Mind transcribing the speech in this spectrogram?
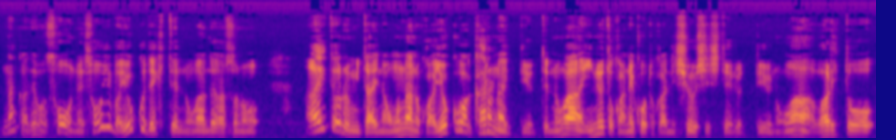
なんかでもそうね、そういえばよくできてるのが、だからその、アイドルみたいな女の子はよくわからないって言ってるのが、犬とか猫とかに終始してるっていうのは、割と、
